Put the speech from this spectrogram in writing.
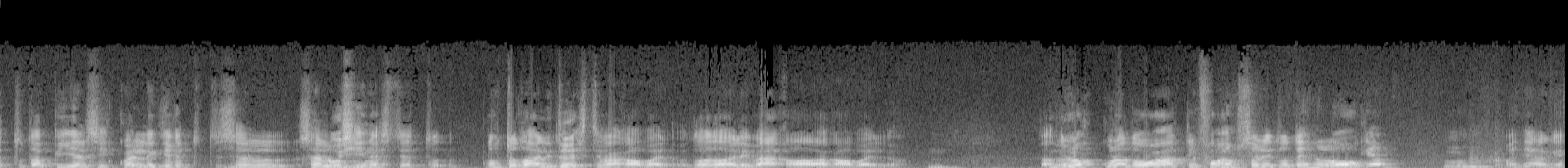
et toda PLSQL-i kirjutati seal, seal usinasti, et noh, toda oli tõesti väga palju, toda oli väga-väga palju Mm. no.. noh, kuna too Oracle Forms oli too tehnoloogia mm,, ma ei teagi,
